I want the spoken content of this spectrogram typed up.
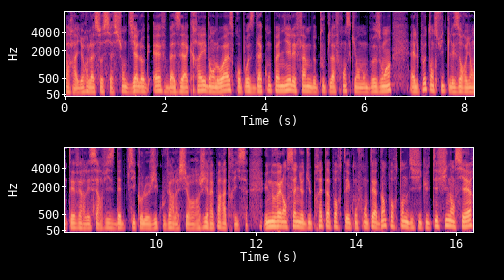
Par ailleurs, l'association Dialogue F, basée à Creil dans l'Oise, propose d'accompagner les femmes de toute la France qui en ont besoin. Elle peut ensuite les orienter vers les services d'aide psychologique ou vers la chirurgie réparatrice. Une nouvelle enseigne du prêt-à-porter confrontée à d'importantes difficultés financières.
